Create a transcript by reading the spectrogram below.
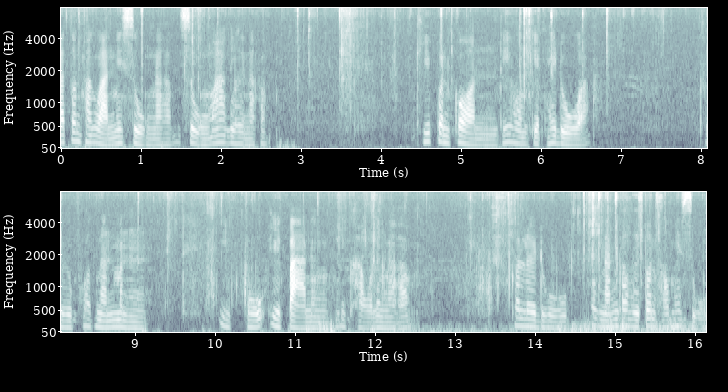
ว่าต้นผักหวานไม่สูงนะครับ สูงมากเลยนะครับ คลิปก่อนๆที่ผมเก็บให้ดูอะ่ะ คือพวกนั้นมันอีกภูอีกป่าหนึ่งอีกเขาหนึ่งนะครับ ก็เลยดูพวกนั้นก็คือต้นเขาไม่สูง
